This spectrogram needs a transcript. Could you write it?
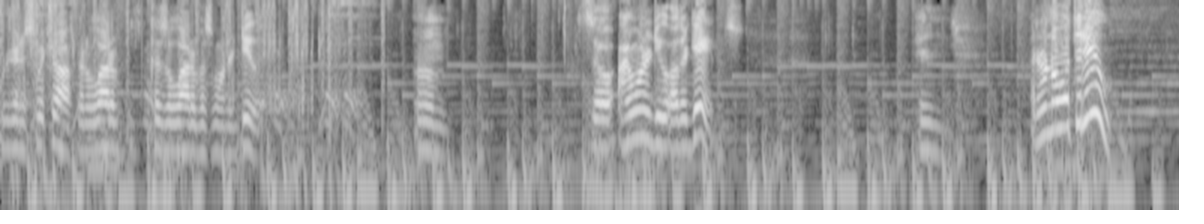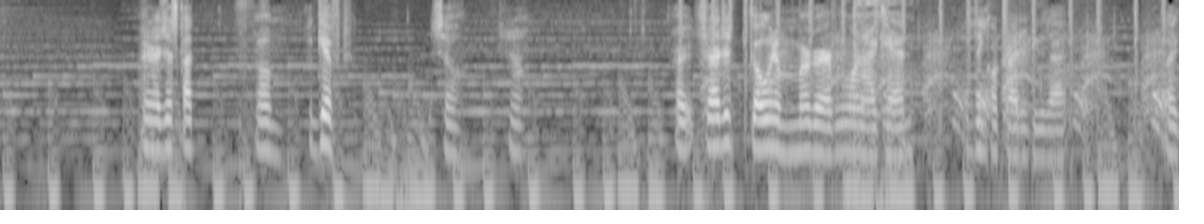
we're gonna switch off, and a lot of because a lot of us want to do it. Um, so I want to do other games. And I don't know what to do. And I just got um, a gift. So, you know. Alright, should I just go in and murder everyone I can? I think I'll try to do that. Like,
